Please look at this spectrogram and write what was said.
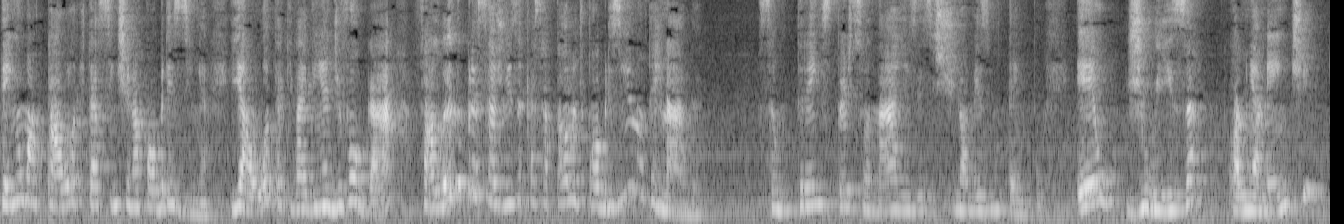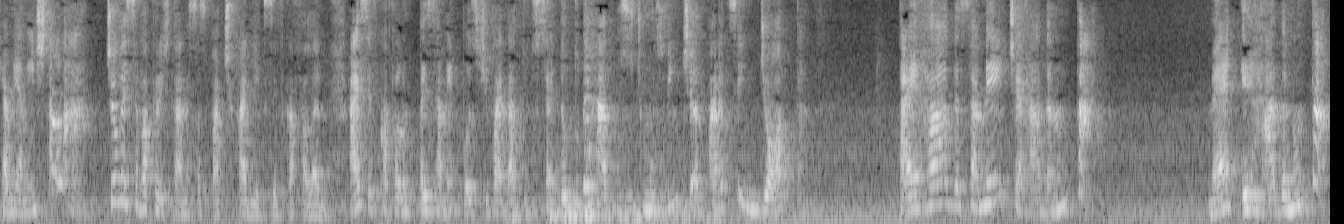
Tem uma Paula que tá sentindo a pobrezinha. E a outra que vai vir advogar, falando pra essa juíza que essa Paula de pobrezinha não tem nada. São três personagens existindo ao mesmo tempo. Eu, juíza, com a minha mente, que a minha mente tá lá. Deixa eu ver se eu vou acreditar nessas patifarias que você fica falando. Aí você fica falando pensamento positivo, vai dar tudo certo. Deu tudo errado nos últimos 20 anos. Para de ser idiota. Tá errada essa mente? Errada não tá. Né? Errada não tá.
